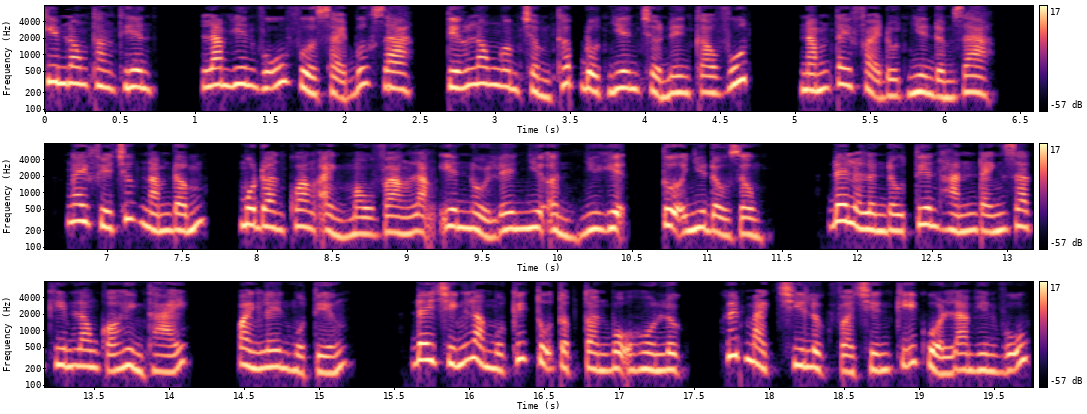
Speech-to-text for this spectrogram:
Kim Long thăng thiên, Lam Hiên Vũ vừa sải bước ra, tiếng long ngâm trầm thấp đột nhiên trở nên cao vút, nắm tay phải đột nhiên đấm ra. Ngay phía trước nắm đấm, một đoàn quang ảnh màu vàng lặng yên nổi lên như ẩn như hiện, tựa như đầu rồng. Đây là lần đầu tiên hắn đánh ra kim long có hình thái, oanh lên một tiếng. Đây chính là một kích tụ tập toàn bộ hồn lực, huyết mạch chi lực và chiến kỹ của Lam Hiên Vũ.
